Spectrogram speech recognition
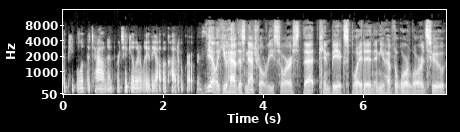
the people of the town and particularly the avocado growers. Yeah, like you have this natural resource that can be exploited and you have the warlords who,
